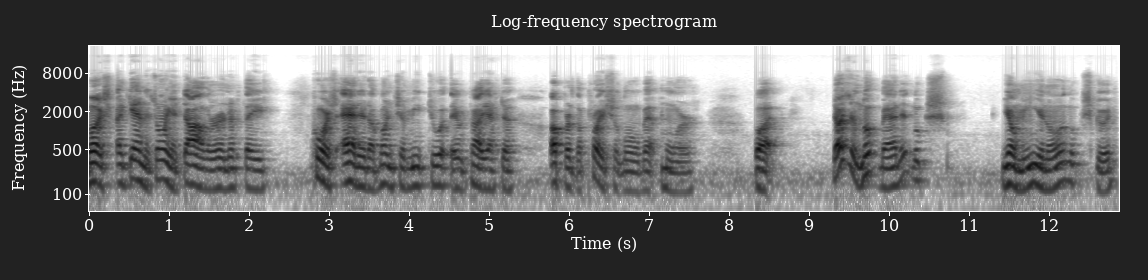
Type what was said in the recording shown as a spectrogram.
But again, it's only a dollar, and if they, of course, added a bunch of meat to it, they would probably have to upper the price a little bit more. But doesn't look bad. It looks yummy, you know. It looks good.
